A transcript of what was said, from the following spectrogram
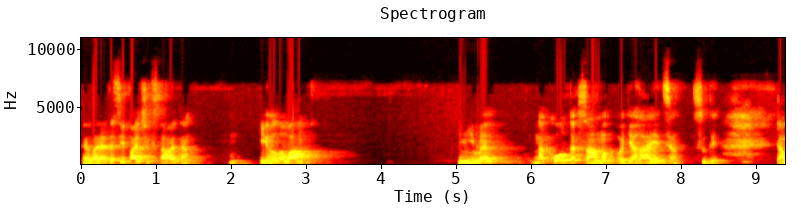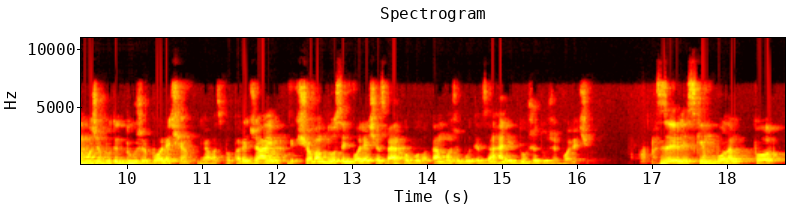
Ви берете свій пальчик, ставите, і голова ніби накол так само одягається сюди. Там може бути дуже боляче, я вас попереджаю. Якщо вам досить боляче зверху було, там може бути взагалі дуже-дуже боляче. З різким болем по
